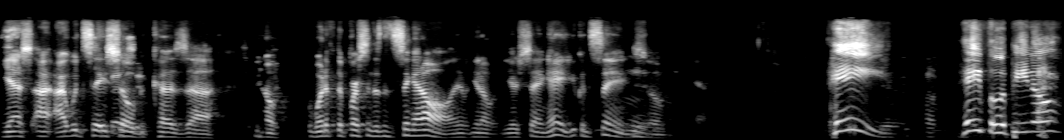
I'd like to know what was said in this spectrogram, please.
Yes, I, I would say so because uh, you know, what if the person doesn't sing at all? You know, you're saying, "Hey, you can sing." Mm. So Hey, hey, Filipino,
